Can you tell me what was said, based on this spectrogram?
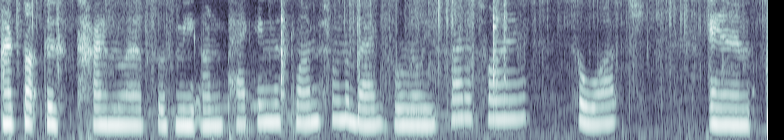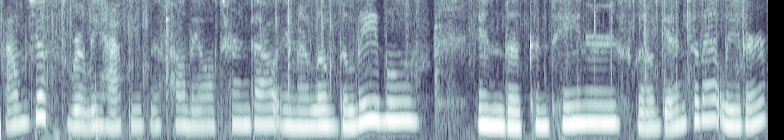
I thought this time lapse of me unpacking the slimes from the bags were really satisfying to watch. And I'm just really happy with how they all turned out. And I love the labels and the containers, but I'll get into that later.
